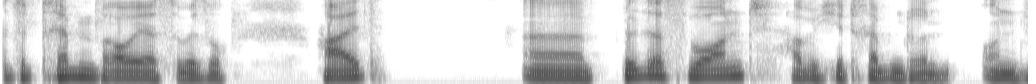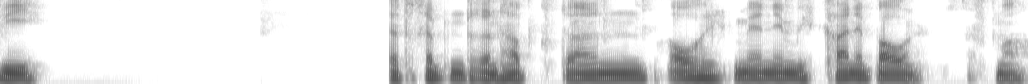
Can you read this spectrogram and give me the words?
also Treppen brauche ich ja sowieso. Halt, äh, Builders Wand habe ich hier Treppen drin. Und wie? Ja, Treppen drin habe, dann brauche ich mir nämlich keine bauen. Erstmal.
